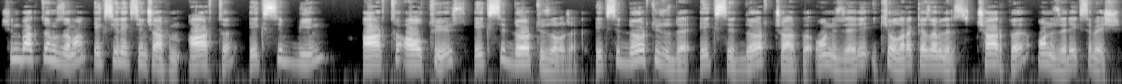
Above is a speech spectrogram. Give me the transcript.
Şimdi baktığımız zaman eksi ile eksinin çarpımı artı eksi 1000 artı 600 eksi 400 olacak. Eksi 400'ü de eksi 4 çarpı 10 üzeri 2 olarak yazabiliriz. Çarpı 10 üzeri eksi 5.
